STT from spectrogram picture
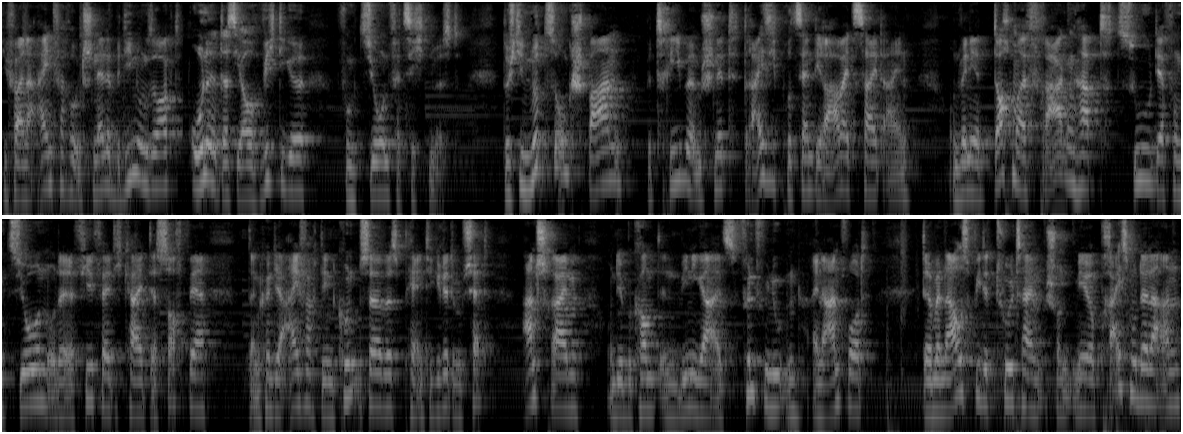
die für eine einfache und schnelle Bedienung sorgt, ohne dass ihr auf wichtige Funktionen verzichten müsst. Durch die Nutzung sparen Betriebe im Schnitt 30 Prozent ihrer Arbeitszeit ein. Und wenn ihr doch mal Fragen habt zu der Funktion oder der Vielfältigkeit der Software, dann könnt ihr einfach den Kundenservice per integriertem Chat anschreiben und ihr bekommt in weniger als fünf Minuten eine Antwort. Darüber hinaus bietet Tooltime schon mehrere Preismodelle an,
